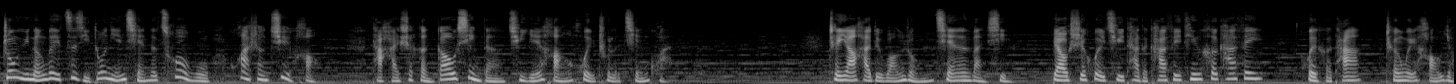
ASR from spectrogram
终于能为自己多年前的错误画上句号，他还是很高兴的去银行汇出了钱款。陈瑶还对王蓉千恩万谢，表示会去他的咖啡厅喝咖啡，会和他成为好友。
